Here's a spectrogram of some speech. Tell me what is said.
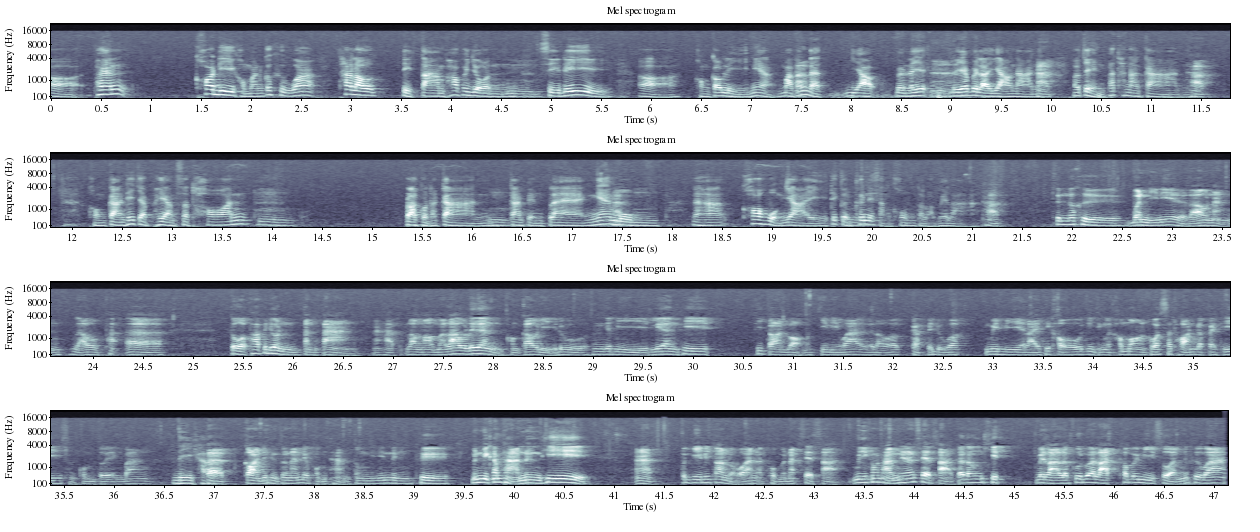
เอ่อเพราะฉะนั้นข้อดีของมันก็คือว่าถ้าเราติดตามภาพยนตร์อืมซีรีส์เอ่อของเกาหลีเนี่ยมาตั้งแต่ยาวเป็นระยะอ่าระยะเวลายาวนานคเนี่รัยบเราจะเห็นพัฒนาการครับของการที่จะพยายามสะท้อนอืมปรากฏการณ์อืมการเปลี่ยนแปลง แง่ครับมุมนะฮะข้อห่วงใยที่เกิดขึ้นอืมในสังคมตลอดเวลาครับซึ่งก็คือวันนี้เนี่ยเดี๋ยวเราเอาหนังเราเอ่อ ตัวภาพยนตร์ต่างๆนะครับลองเอามาเล่าเรื่องของเกาหลีดู ซึ่งจะมีเรื่องที่พี่จอนบอกเมื่อกี้นี้ว่าเออเราก็กลับไปดูว่าไม่มีอะไรที่เขาจริงๆแล้วเขามองเขาว่าสะท้อนกลับไปที่สังคมตัวเองบ้างดีครับแต่ก่อนจะถึงตรงนั้นเดี๋ยวผมถามตรงนี้นิดนึงคือ มันมีคำถามหนึ่งที่อะเมื่อกี้พี่จอนบอกว่านะผมเป็นนักเศรษฐศาสตร์มีคำถามที่นักเศรษฐศาสตร์ก็ต้องคิดเวลาเราพูดว่ารัฐเข้าไปมีส่วนก็คือว่า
